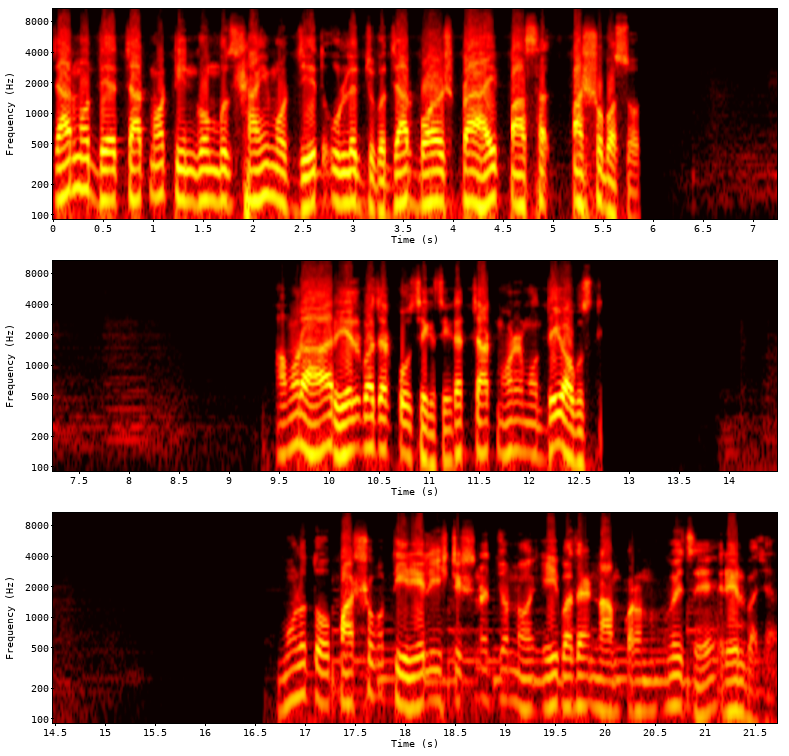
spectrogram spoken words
যার মধ্যে চাটমোহর তিন গম্বুজ শাহী মসজিদ উল্লেখযোগ্য, যার বয়স প্রায় পাঁচ- পাঁচশো বছর। আমরা রেল বাজার পৌঁছে গেছি। এটা চাটমোহরের মধ্যেই অবস্থিত। মূলত পার্শ্ববর্তী রেল স্টেশনের জন্য এই বাজারের নামকরণ হয়েছে রেল বাজার।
